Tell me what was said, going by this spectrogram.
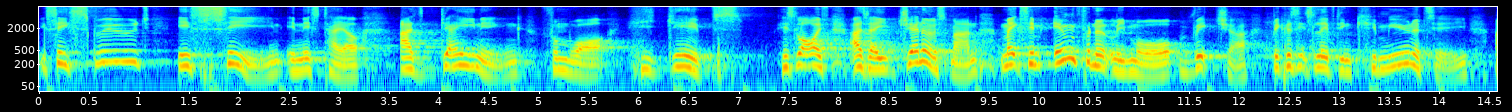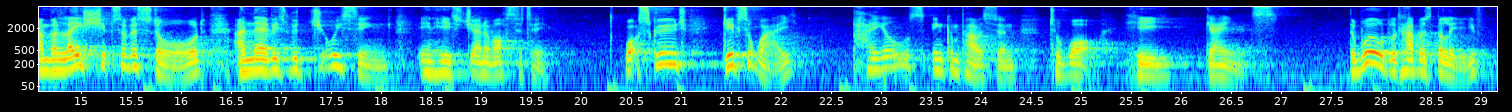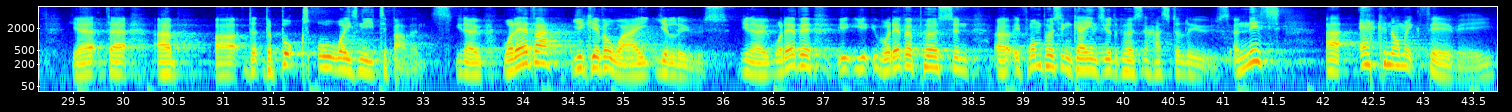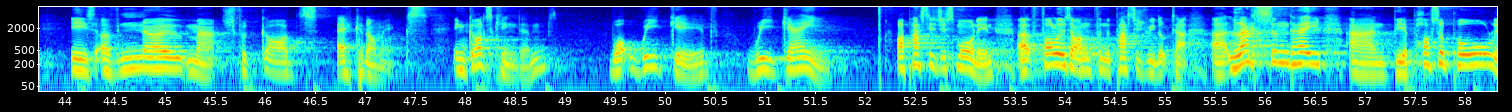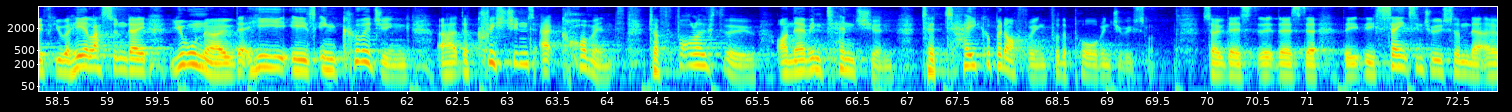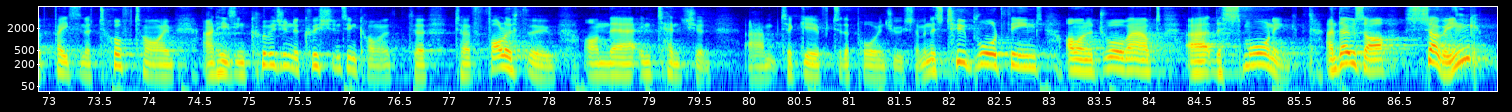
You see, Scrooge is seen in this tale as gaining from what he gives. His life as a generous man makes him infinitely more richer because it's lived in community and relationships are restored, and there is rejoicing in his generosity. What Scrooge gives away pales in comparison to what he gains. The world would have us believe yeah, that, um, uh, that the books always need to balance. You know, whatever you give away, you lose. You know, whatever, you, you, whatever person, uh, if one person gains, the other person has to lose. And this uh, economic theory is of no match for God's economics. In God's kingdom, what we give, we gain. Our passage this morning uh, follows on from the passage we looked at uh, last Sunday, and the Apostle Paul, if you were here last Sunday, you will know that he is encouraging uh, the Christians at Corinth to follow through on their intention to take up an offering for the poor in Jerusalem. So there's, the, there's the, the, the, saints in Jerusalem that are facing a tough time, and he's encouraging the Christians in Corinth to, to follow through on their intention um, to give to the poor in Jerusalem. And there's two broad themes I want to draw out uh, this morning, and those are sowing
